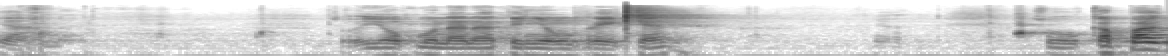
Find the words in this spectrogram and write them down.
Yan. So, i-off muna natin yung breaker. So, kapag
